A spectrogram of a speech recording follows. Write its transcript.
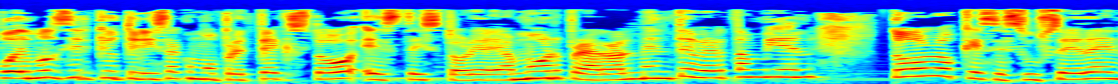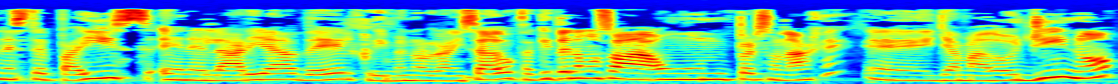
podemos decir que utiliza como pretexto esta historia de amor para realmente ver también todo lo que se sucede en este país en el área del crimen organizado. Aquí tenemos a un personaje eh, llamado Gino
